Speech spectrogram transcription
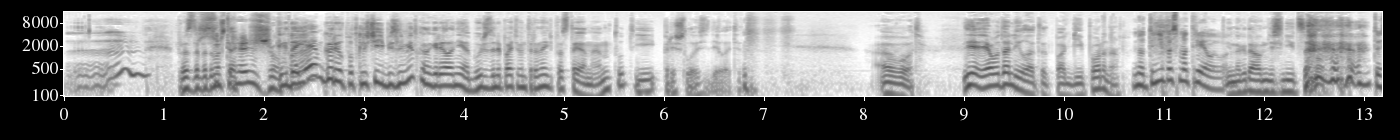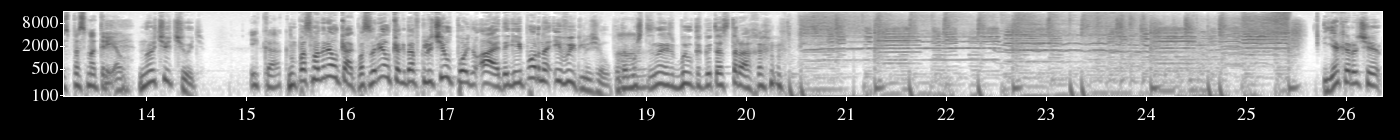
да. Просто потому что, жопа. когда я им говорил подключить безлимитку, она говорила, нет, будешь залипать в интернете постоянно. Ну, тут ей пришлось сделать это. А, Вот. Не, я удалил этот пак гей-порно. Но ты не посмотрел его. Иногда он мне снится. То есть посмотрел. Ну, чуть-чуть. И как? Ну, посмотрел как? Посмотрел, когда включил, понял, а, это гей-порно, и выключил. Потому А. что, знаешь, был какой-то страх. Я, короче,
